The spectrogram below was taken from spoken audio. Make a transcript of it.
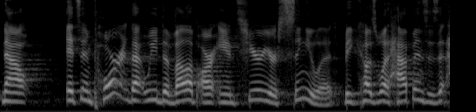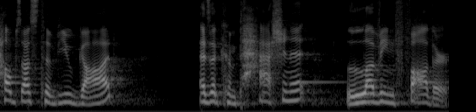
Now, it's important that we develop our anterior cingulate because what happens is it helps us to view God as a compassionate, loving Father.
